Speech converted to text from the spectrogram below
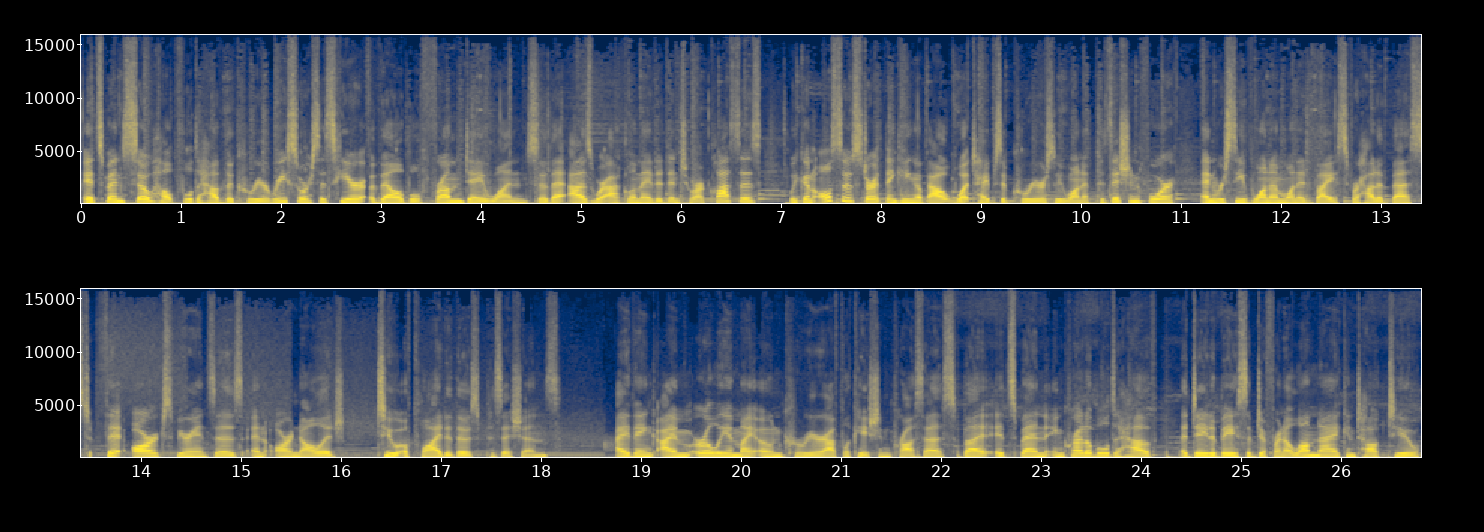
It's been so helpful to have the career resources here available from day one so that as we're acclimated into our classes, we can also start thinking about what types of careers we want to position for and receive one on one advice for how to best fit our experiences and our knowledge to apply to those positions. I think I'm early in my own career application process, but it's been incredible to have a database of different alumni I can talk to,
